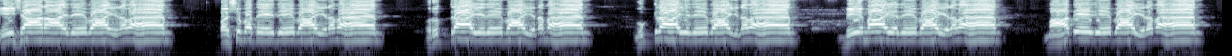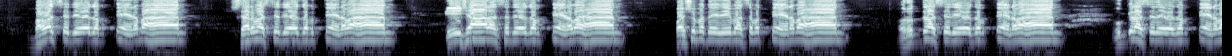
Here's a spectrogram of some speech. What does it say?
ఈశానాయ దేవాయ నమ. పశుపతే దేవాయ నమ. రుద్రాయ దేవాయ నమ. ఉగ్రాయ దేవాయ నమ. భీమాయ దేవాయ నమ. మహతే దేవాయ నమ. భవస్య దేవతప్నే నమ. సర్వస్య దేవతపత్నే నమ. ఈశానస్య దేవతపత్నే నమ. పశుపతే దేవసపత్నే నమ. రుద్రస్య దేవతపత్నే నమ. ఉగ్రస్య దేవతపత్నే నమ.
